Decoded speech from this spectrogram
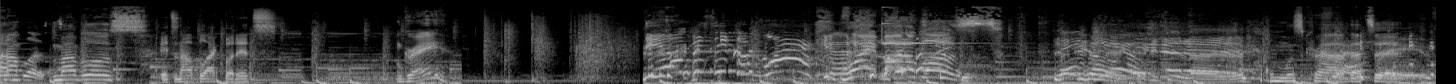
Monoblos. Monoblos. It's not black, but it's Gray. The opposite of black! White monoblos. Thank you. Homeless crab. That's it.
